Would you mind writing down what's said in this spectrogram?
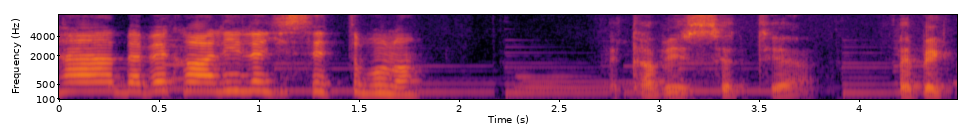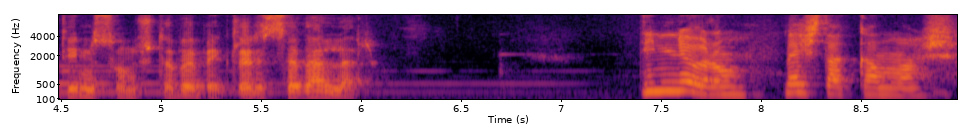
Ha bebek haliyle hissetti bunu. E tabii hissetti ya. Bebek değil mi sonuçta? Bebekler hissederler. Dinliyorum. Beş dakikam var.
